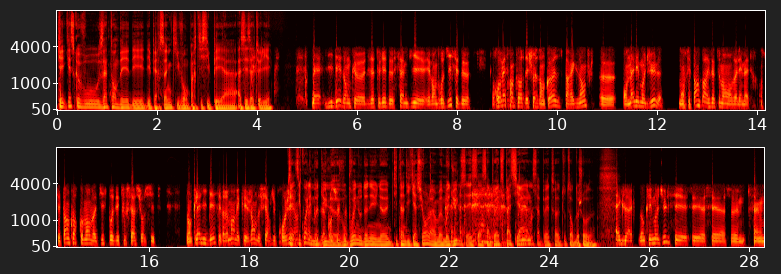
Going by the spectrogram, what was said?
Qu'est- Qu'est-ce que vous attendez des, des personnes qui vont participer à, à ces ateliers? Ben, L'idée donc euh, des ateliers de samedi et, et vendredi, c'est de remettre encore des choses en cause. Par exemple, euh, on a les modules, mais on ne sait pas encore exactement où on va les mettre. On ne sait pas encore comment on va disposer tout ça sur le site. Donc là, l'idée, c'est vraiment avec les gens de faire du projet. C'est hein. c'est quoi les modules? Vous pouvez nous donner une, une petite indication là? Un module, ça peut être spatial, ça peut être toutes sortes de choses. Exact. Donc les modules, c'est un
